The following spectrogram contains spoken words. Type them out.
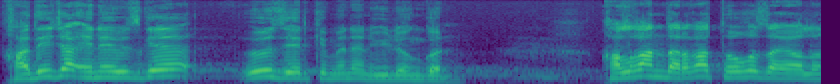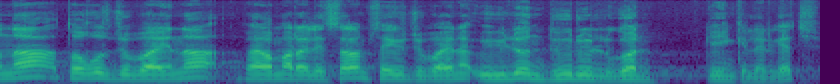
хадижа энебизге өз эрки менен үйлөнгөн калгандарга тогуз аялына тогуз жубайына пайгамбар алейхисалам сегиз жубайына үйлөндүрүлгөн кийинкилергечи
